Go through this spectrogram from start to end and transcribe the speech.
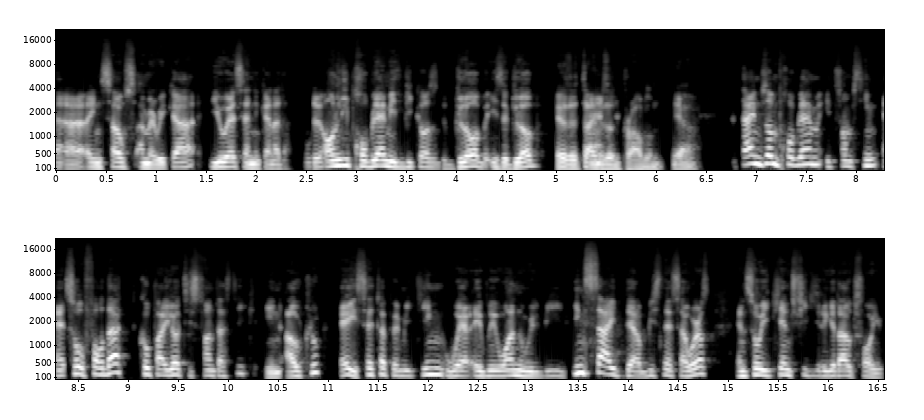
uh, in South America, US, and Canada. The only problem is because the globe is a globe. There's a time zone problem. Yeah. Time zone problem, it's something. And so for that, Copilot is fantastic in Outlook. Hey, set up a meeting where everyone will be inside their business hours. And so he can figure it out for you.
